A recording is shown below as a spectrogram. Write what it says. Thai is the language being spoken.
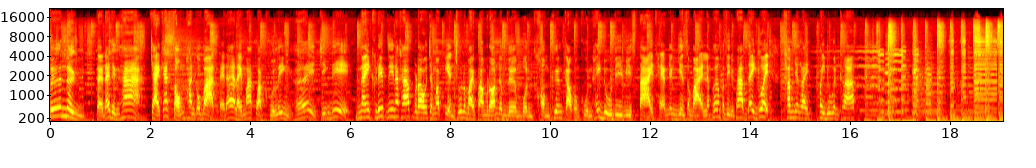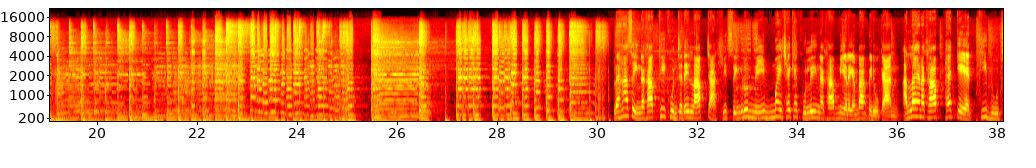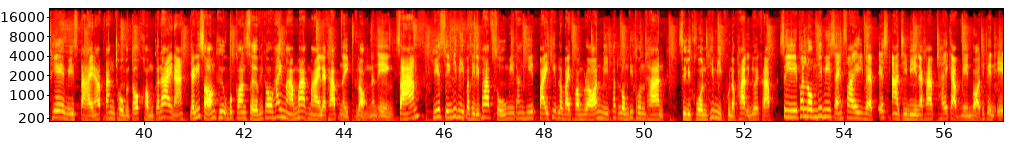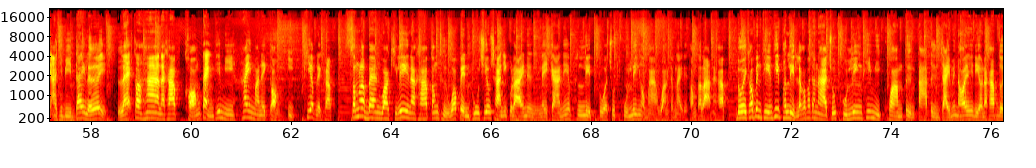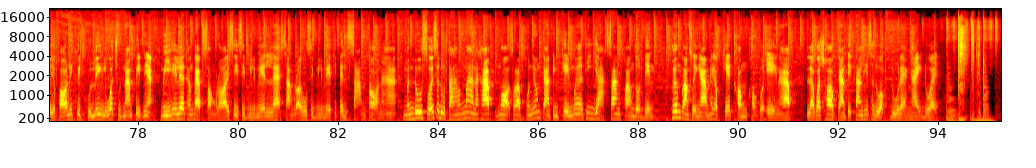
ซื้อ 1 แต่ได้ถึง 5 จ่ายแค่ 2,000 กว่าบาท แต่ได้อะไรมากกว่าคูลิ่งเฮ้ย จริงดิ ในคลิปนี้นะครับ เราจะมาเปลี่ยนชุดระบายความร้อนเดิมๆ บนคอมเครื่องเก่าของคุณ ให้ดูดีมีสไตล์แถมยังเย็นสบาย และเพิ่มประสิทธิภาพได้ด้วยทำอย่างไรไปดูกันครับ และ 5 สิ่งนะครับที่คุณจะได้รับจากฮิตซิงรุ่นนี้ไม่ใช่แค่คูลิ่งนะครับ มีอะไรกันบ้างไปดูกัน อันแรกนะครับ แพ็กเกจที่ดูเท่มีสไตล์นะครับ ตั้งโชว์บนโต๊ะคอมก็ได้นะ อย่างที่ 2 คืออุปกรณ์เสริมที่เขาให้มามากมายแล้วครับ ในกล่องนั่นเอง 3. ฮีทซิงที่มีประสิทธิภาพสูงมีทั้งฮีทไปคีบระบายความร้อน มีพัดลมที่ทนทาน ซิลิโคนที่มีคุณภาพอีกด้วยครับ 4. พัดลมที่มีแสงไฟแบบ sRGB นะครับใช้กับเมนบอร์ดที่เป็น ARGB ได้เลย และก็ 5 นะครับของแต่งที่มีให้มาในกล่องอีกเพียบเลยครับสำหรับแบรนด์วาคิลี่นะครับต้องถือว่าเป็นผู้เชี่ยวชาญอีกรายหนึ่ง ในการเนี่ยผลิตตัวชุดคูลลิ่งออกมาวางจำหน่ายในท้องตลาดนะครับ โดยเขาเป็นทีมที่ผลิตแล้วก็พัฒนาชุดคูลลิ่งที่มีความตื่นตาตื่นใจไม่น้อยเลยทีเดียวนะครับ โดยเฉพาะ Liquid Cooling หรือว่าชุดน้ำปิดเนี่ยมีให้เลือกทั้งแบบ 240มิลลิเมตรและ 360มิลลิเมตรที่เป็น 3 ตอนนะฮะมันดูสวยสะดุดตามากๆนะครับเหมาะสำหรับคนที่ต้องการเป็นเกมเมอร์ที่อยากสร้างความโดดเด่น เพิ่มความสวยงามให้กับเคสคอมของตัวเองนะครับ แล้วก็ชอบการติดตั้งที่สะดวกดูแลง่ายอีกด้วย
